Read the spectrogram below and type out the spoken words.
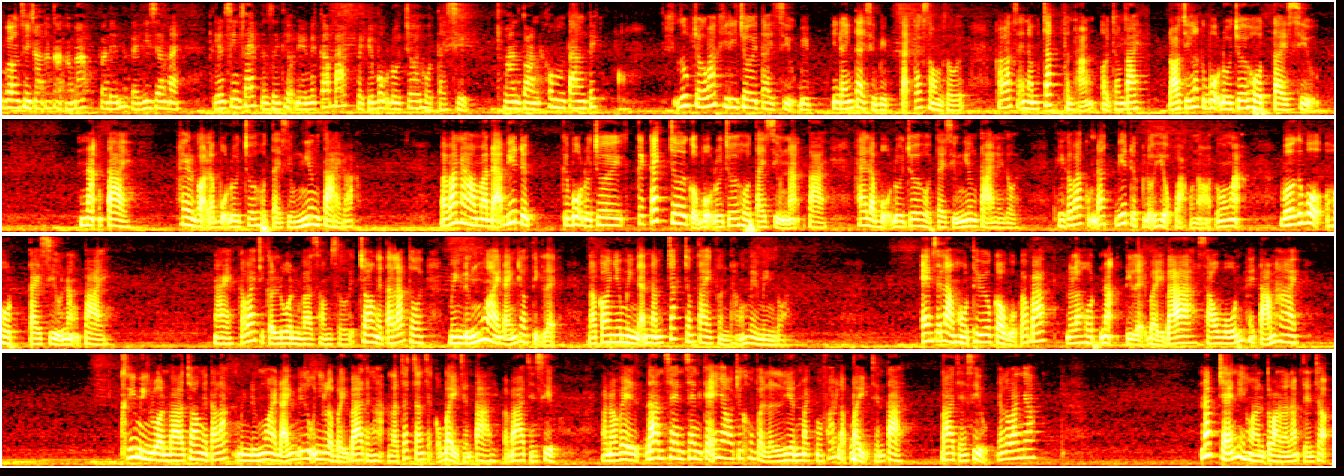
Vâng, xin chào tất cả các bác và đến với cái video này. Thì em xin phép được giới thiệu đến với các bác về cái bộ đồ chơi hột tài xỉu. Hoàn toàn không tang tích. Giúp cho các bác khi đi chơi tài xỉu bịp đi đánh tài xỉu bịp tại các sòng giới các bác sẽ nắm chắc phần thắng ở trong tay. Đó chính là cái bộ đồ chơi hột tài xỉu nặng tài hay còn gọi là bộ đồ chơi hột tài xỉu nghiêng tài đó ạ. Và bác nào mà đã biết được cái bộ đồ chơi cái cách chơi của bộ đồ chơi hột tài xỉu nặng tài hay là bộ đồ chơi hột tài xỉu nghiêng tài này rồi, thì các bác cũng đã biết được độ hiệu quả của nó, đúng không ạ? Với cái bộ hột tài xỉu nặng tài, này, các bác chỉ cần luồn vào sòng sới, cho người ta lắc thôi. Mình đứng ngoài đánh theo tỷ lệ là coi như mình đã nắm chắc trong tay phần thắng về mình rồi. Em sẽ làm hột theo yêu cầu của các bác, đó là hột nặng tỷ lệ 73 64 hay 82 khi mình luồn vào cho người ta lắc, mình đứng ngoài đánh, ví dụ như là 73 chẳng hạn, là chắc chắn sẽ có 7 chén tài và 3 chén xỉu. Và nó về đan sen sen kẽ nhau chứ không phải là liền mạch một phát là 7 chén tài 3 chén xỉu. Nha các bác nhá. Nắp chén thì hoàn toàn là nắp chén chậm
